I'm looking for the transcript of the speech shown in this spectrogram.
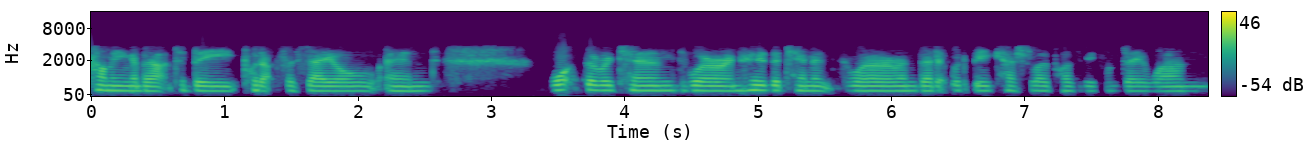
coming about to be put up for sale and what the returns were and who the tenants were and that it would be cash flow positive from day one.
